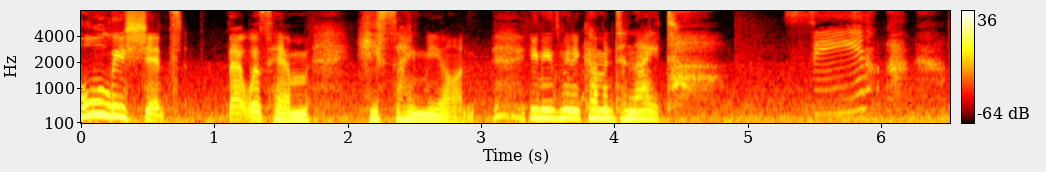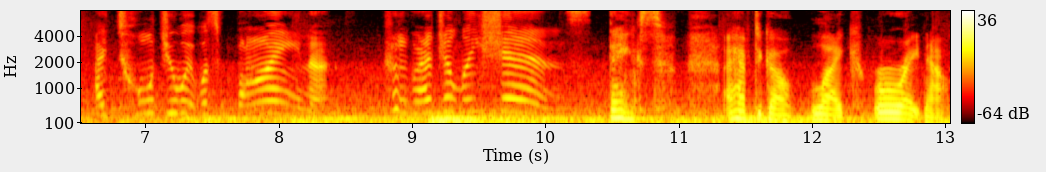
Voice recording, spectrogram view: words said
Holy shit. That was him. He signed me on. He needs me to come in tonight. See? I told you it was fine. Congratulations. Thanks. I have to go. Like, right now.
